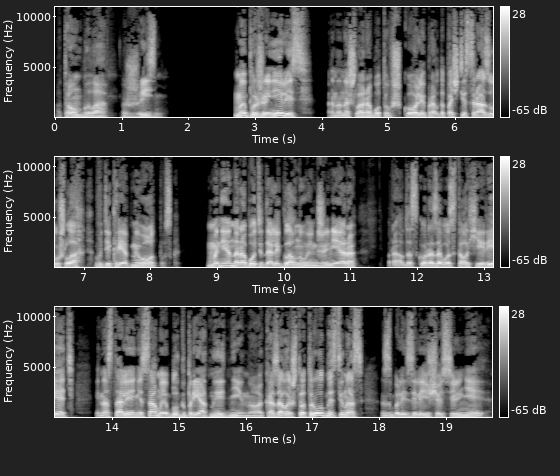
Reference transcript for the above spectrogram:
Потом была жизнь. Мы поженились, она нашла работу в школе, правда, почти сразу ушла в декретный отпуск. Мне на работе дали главного инженера, Правда, скоро завод стал хереть, и настали не самые благоприятные дни, но оказалось, что трудности нас сблизили еще сильнее.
